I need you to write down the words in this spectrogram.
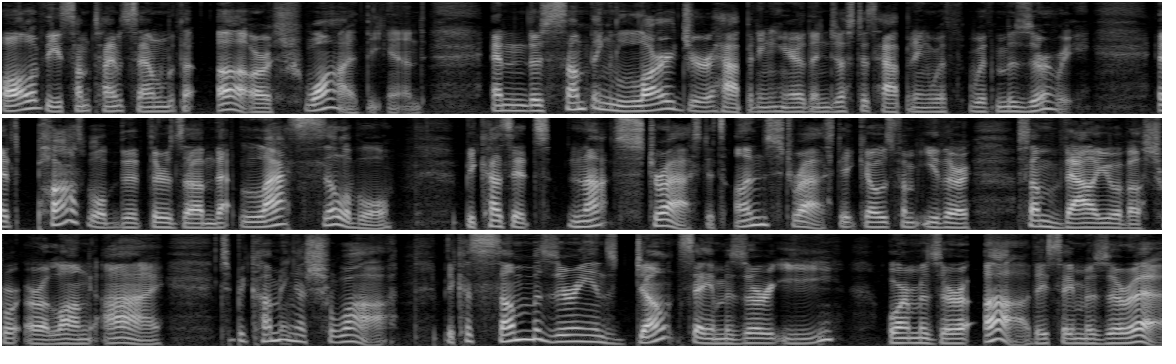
All of these sometimes sound with a uh or a schwa at the end. And there's something larger happening here than just as happening with, with Missouri. It's possible that there's um, that last syllable because it's not stressed, it's unstressed. It goes from either some value of a short or a long I to becoming a schwa. Because some Missourians don't say Missouri or Missouri, Ah, they say Missouri.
